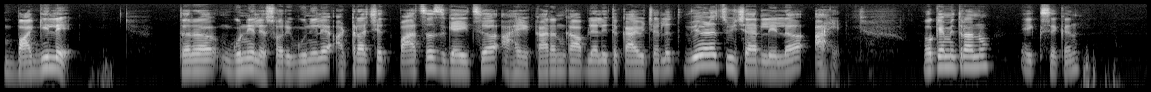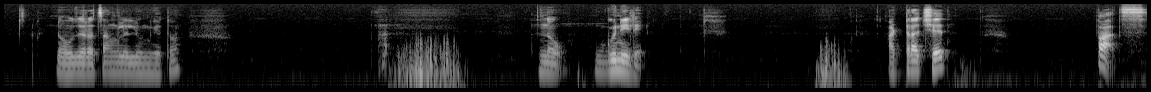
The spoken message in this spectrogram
बागिले तर गुणिले सॉरी गुणिले अठरा पाचच घ्यायचं आहे. कारण का आपल्याला इथं काय विचारलं? वेळच विचारलेलं आहे. ओके मित्रांनो एक सेकंद नऊ जरा चांगलं लिहून घेतो. नऊ. गुणिले अठराशेत पाच.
